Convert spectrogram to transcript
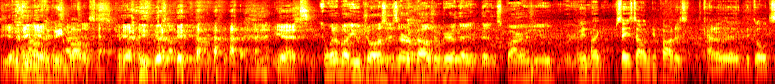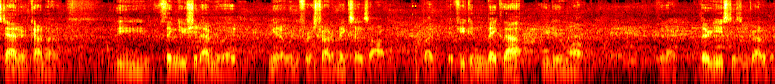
Yeah, I love yeah. the green bottles now. Yeah, yeah. It's and what about you, Joel? Is, is there a Belgian beer that, that inspires you? Or, I mean, like Saison Dupont is kind of the, the gold standard, kind of the thing you should emulate. You know, when you first try to make saison, like if you can make that, you're doing well. You know, their yeast is incredible.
